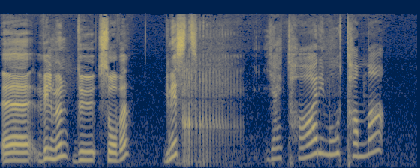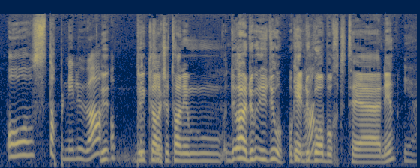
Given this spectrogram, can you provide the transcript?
Eh, Vilmund, du sover. Gnist. Jeg tar imot tanna og stapper den i lua. du, du klarer ikke å ta den i du, ah, du, du, du, OK, du går bort til Nin. Ja.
